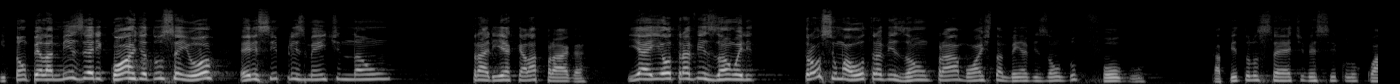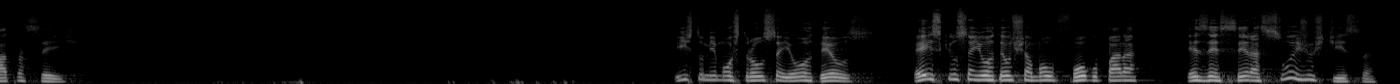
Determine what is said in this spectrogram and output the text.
Então, pela misericórdia do Senhor, ele simplesmente não traria aquela praga. E aí, outra visão, ele trouxe uma outra visão para Amós também, a visão do fogo. Capítulo 7, versículo 4 a 6. Isto me mostrou o Senhor Deus. Eis que o Senhor Deus chamou o fogo para exercer a sua justiça.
